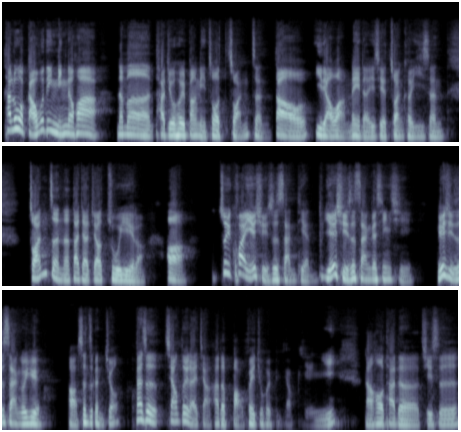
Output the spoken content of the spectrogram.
他如果搞不定您的话，那么他就会帮你做转诊到医疗网内的一些专科医生。转诊呢，大家就要注意了啊，最快也许是三天，也许是三个星期，也许是三个月啊，甚至更久。但是相对来讲，它的保费就会比较便宜，然后它的其实。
